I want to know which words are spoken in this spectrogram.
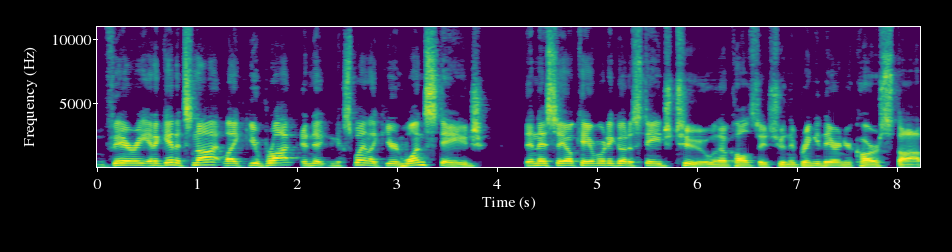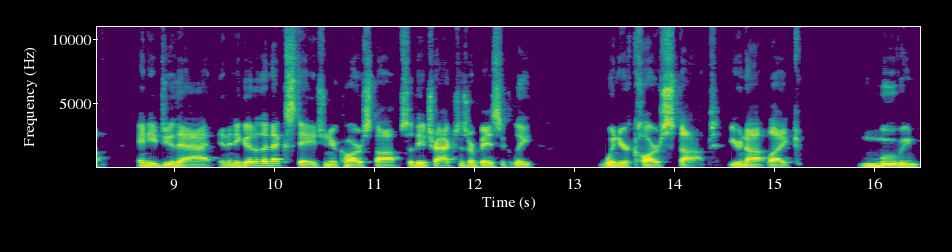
very, and again, it's not like you're brought and explain like you're in one stage then they say, okay, everybody go to stage two, and they'll call it stage two, and they bring you there, and your car stop, and you do that, and then you go to the next stage, and your car stops. So the attractions are basically when your car stopped. You're not like moving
